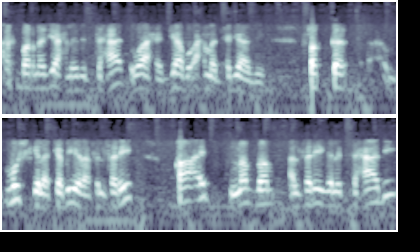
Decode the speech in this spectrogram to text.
أكبر نجاح للاتحاد واحد جابوا أحمد حجازي. فك مشكلة كبيرة في الفريق. قائد نظم الفريق الاتحادي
